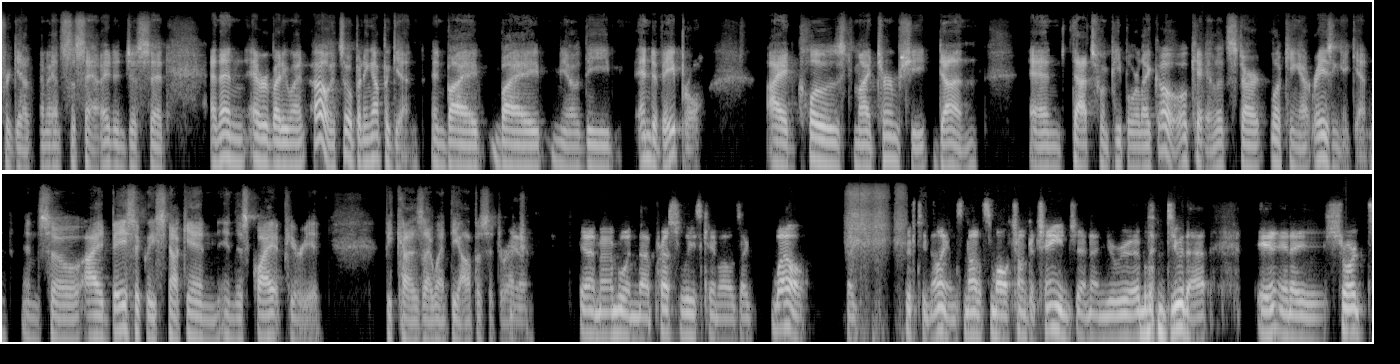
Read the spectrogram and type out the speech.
forget I mean, it's the same. I didn't just said, and then everybody went, oh, it's opening up again. And by by you know the end of April, I had closed my term sheet, done, and that's when people were like, oh, okay, let's start looking at raising again. And so I basically snuck in in this quiet period because I went the opposite direction. Yeah, yeah I remember when that press release came out. I was like, wow, like 50 million. It's not a small chunk of change and, and you were able to do that in, in a short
